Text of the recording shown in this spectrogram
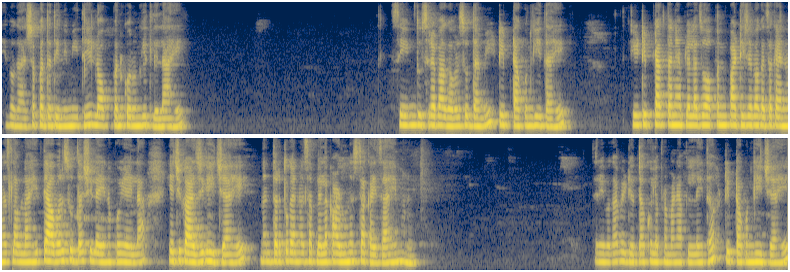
हे बघा अशा पद्धतीने मी इथे लॉक पण करून घेतलेला आहे. सेम दुसऱ्या भागावर सुद्धा मी टिप टाकून घेत आहे. ही टिप टाकताना आपल्याला जो आपण पाठीच्या भागाचा कॅनव्हास लावला आहे त्यावर सुद्धा शिलाई नको यायला. याची काळजी घ्यायची आहे. नंतर तो कॅनव्हास आपल्याला काढूनच टाकायचा आहे म्हणून. तर हे बघा व्हिडिओ दाखवल्याप्रमाणे आपल्याला इथं टिप टाकून घ्यायची आहे.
